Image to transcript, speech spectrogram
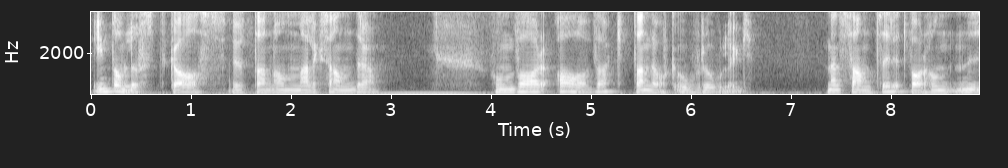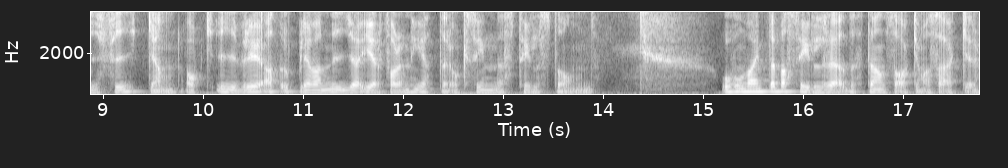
Inte om lustgas, utan om Alexandra. Hon var avvaktande och orolig. Men samtidigt var hon nyfiken och ivrig att uppleva nya erfarenheter och sinnestillstånd. Och hon var inte basilrädd, den saken var säker.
